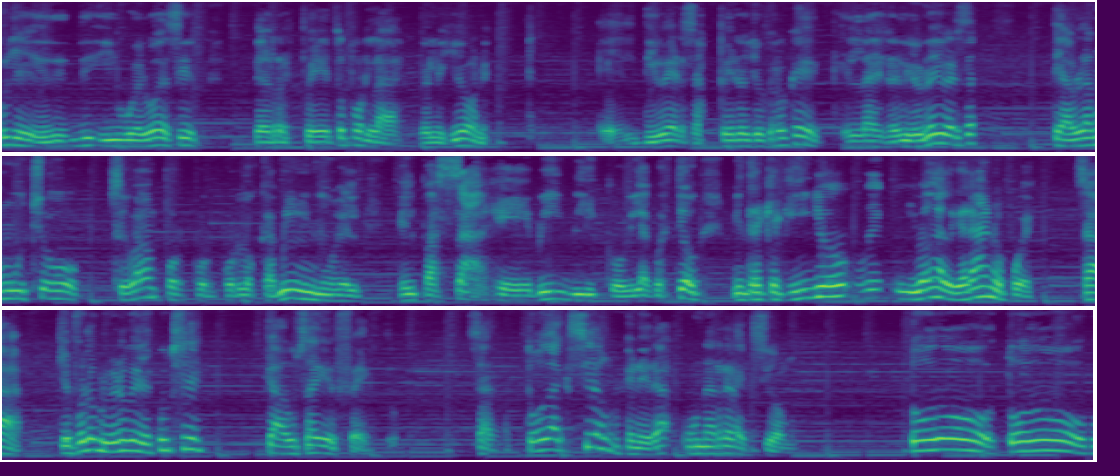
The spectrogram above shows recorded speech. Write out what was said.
oye, y, vuelvo a decir, del respeto por las religiones eh, diversas, pero yo creo que las religiones diversas te habla mucho, se van por, por, los caminos, el, el, pasaje bíblico y la cuestión, mientras que aquí yo eh, iban al grano, pues. O sea, ¿qué fue lo primero que yo escuché? Causa y efecto. O sea, toda acción genera una reacción. Todo, todo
